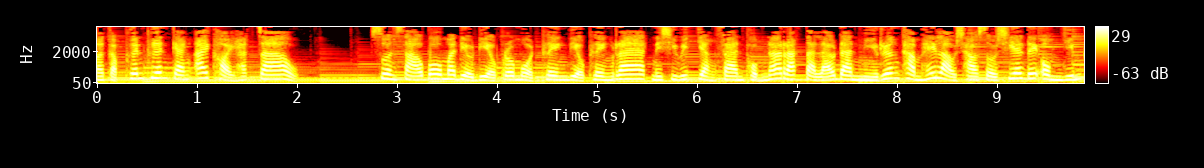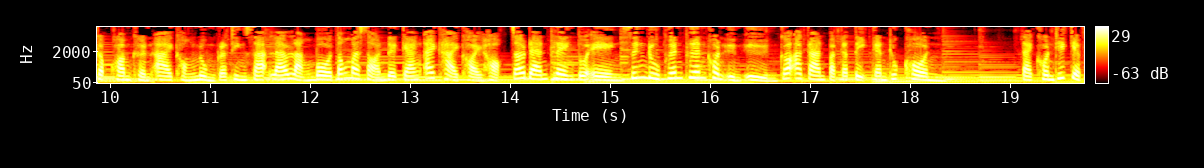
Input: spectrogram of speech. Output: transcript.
มากับเพื่อนๆแก๊งไอ้ข่อยฮักเจ้า ส่วนสาวโบมาเดี่ยวเดี่ยวๆโปรโมทเพลงเดี่ยวเพลงแรกในชีวิตอย่างแฟนผมน่ารักแต่แล้วดันมีเรื่องทำให้เหล่าชาวโซเชียลได้อมยิ้มกับความเขินอายของหนุ่มกระทิงซะแล้วหลังโบต้องมาสอนเดอะแก๊งไอ้ขายข่อยหอกเจ้าแดนเพลงตัวเอง ซึ่งดูเพื่อนๆคนอื่นๆ ก็อาการปกติกันทุกคน แต่คนที่เก็บ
